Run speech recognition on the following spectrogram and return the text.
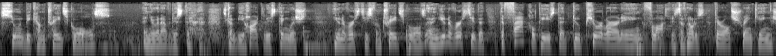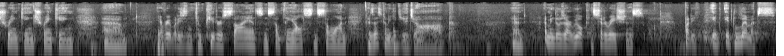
soon become trade schools and you're going to have a dist- it's going to be hard to distinguish universities from trade schools. And in university, the, the faculties that do pure learning, philosophy stuff, notice they're all shrinking, shrinking, shrinking. Um, everybody's in computer science and something else and so on, because that's going to get you a job. And I mean, those are real considerations, but it, it, it limits.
